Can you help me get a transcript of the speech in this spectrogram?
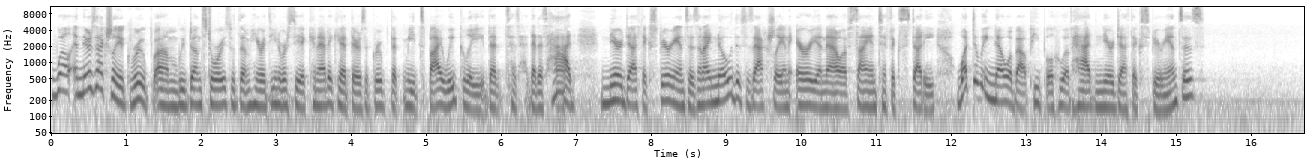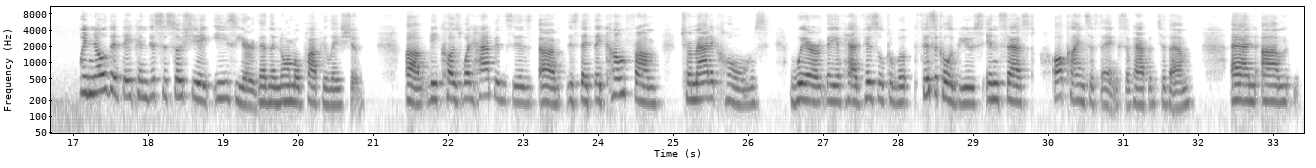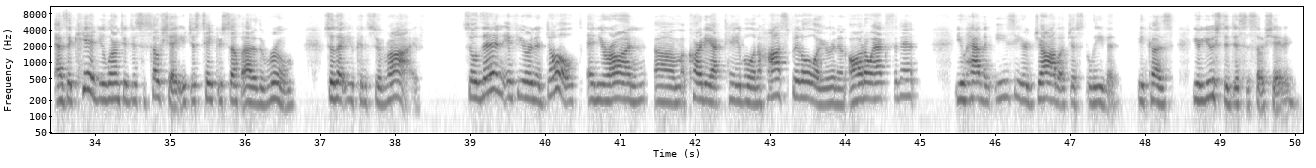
Well, and there's actually a group. Um, we've done stories with them here at the University of Connecticut. There's a group that meets biweekly that has, that has had near-death experiences, and I know this is actually an area now of scientific study. What do we know about people who have had near-death experiences? We know that they can disassociate easier than the normal population. Um, because what happens is um, is that they come from traumatic homes where they have had physical physical abuse, incest, all kinds of things have happened to them. And um, as a kid, you learn to disassociate. You just take yourself out of the room so that you can survive. So then, if you're an adult and you're on um, a cardiac table in a hospital or you're in an auto accident, you have an easier job of just leaving because you're used to disassociating.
